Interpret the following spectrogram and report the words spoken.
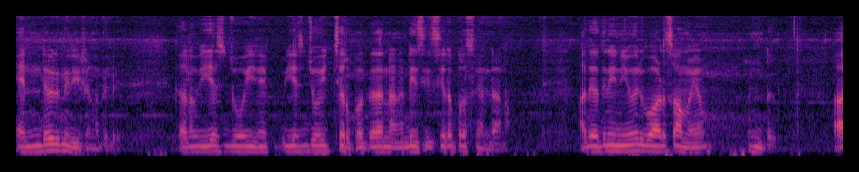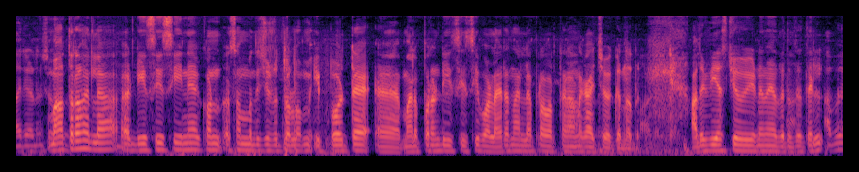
എന്റെ ഒരു നിരീക്ഷണത്തിൽ. കാരണം വി എസ് ജോയിനെ വി എസ് ജോയി ചെറുപ്പക്കാരനാണ്. ഡി സി സിയുടെ പ്രസിഡന്റാണ്. അദ്ദേഹത്തിന് ഇനിയും ഒരുപാട് സമയം ഉണ്ട്. മാത്രമല്ല ഡി സി സിനെ സംബന്ധിച്ചിടത്തോളം ഇപ്പോഴത്തെ മലപ്പുറം ഡി സി സി വളരെ നല്ല പ്രവർത്തനമാണ് കാഴ്ചവെക്കുന്നത്. അത് വി എസ് ജോയിയുടെ നേതൃത്വത്തിൽ അപ്പോൾ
